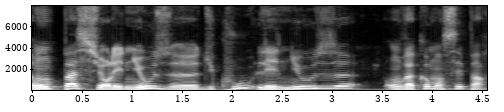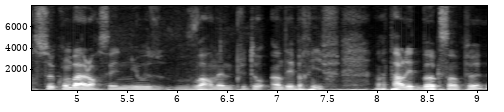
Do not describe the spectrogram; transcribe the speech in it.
On passe sur les news. du coup, les news on va commencer par ce combat. Alors, c'est une news, voire même plutôt un débrief. On va parler de boxe un peu.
